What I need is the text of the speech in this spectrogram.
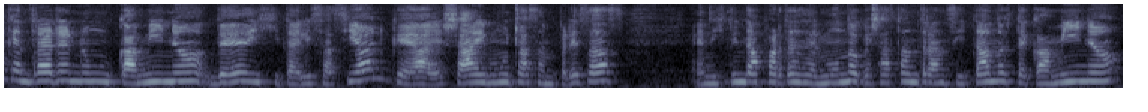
que entrar en un camino de digitalización, que ya hay muchas empresas en distintas partes del mundo que ya están transitando este camino,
